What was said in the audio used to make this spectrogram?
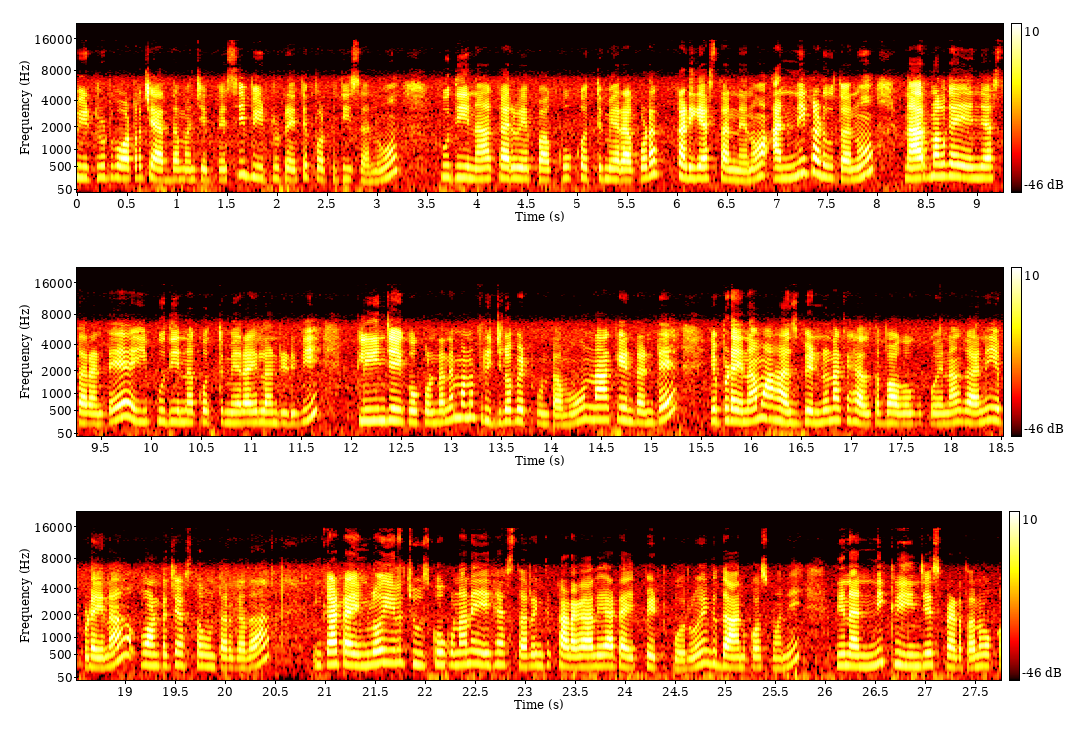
బీట్రూట్ వాటర్ చేద్దామని చెప్పేసి బీట్రూట్ అయితే పట్టు తీసాను పుదీనా కరివేపాకు కొత్తిమీర కూడా కడిగేస్తాను నేను. అన్నీ కడుగుతాను. నార్మల్గా ఏం చేస్తారంటే ఈ పుదీనా కొత్తిమీర ఇలాంటివి క్లీన్ చేయకోకుండానే మనం ఫ్రిడ్జ్లో పెట్టుకుంటాము. నాకేంటంటే ఎప్పుడైనా మా హస్బెండ్ నాకు హెల్త్ బాగోకపోయినా కానీ ఎప్పుడైనా వంట చేస్తూ ఉంటారు కదా ఇంకా ఆ టైంలో వీళ్ళు చూసుకోకుండానే వేసేస్తారు. ఇంకా కడగాలి ఆ టైప్ పెట్టుకోరు. ఇంకా దానికోసమని నేను అన్నీ క్లీన్ చేసి పెడతాను. ఒక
